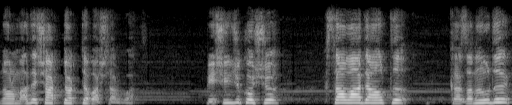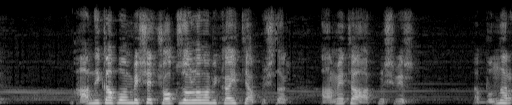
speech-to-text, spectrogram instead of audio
Normalde şart 4'te başlar bu at. Beşinci koşu kısa vade 6 kazanıldı. Handikap 15'e çok zorlama bir kayıt yapmışlar. Ahmet Ağa 61. Ya bunlar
